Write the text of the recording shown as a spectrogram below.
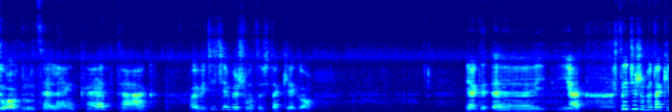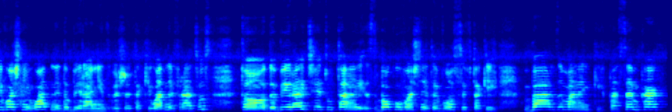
Tu odwrócę lękę, tak. O, widzicie, wyszło coś takiego. Jak, e, jak chcecie, żeby taki właśnie ładny dobieraniec wyszedł, taki ładny Francuz, to dobierajcie tutaj z boku właśnie te włosy w takich bardzo maleńkich pasemkach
